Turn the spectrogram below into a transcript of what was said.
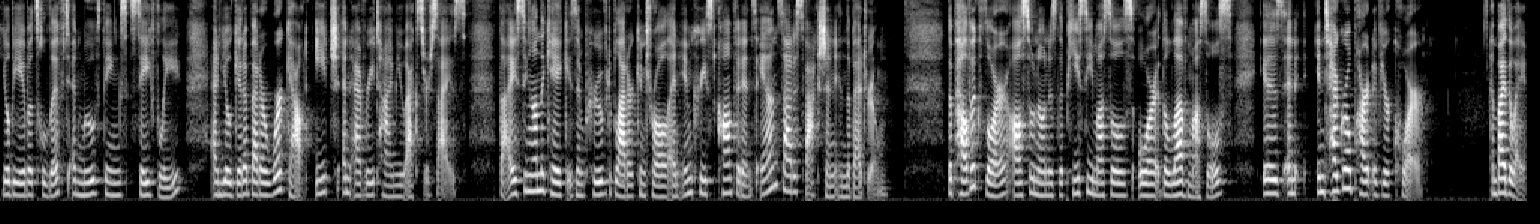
You'll be able to lift and move things safely, and you'll get a better workout each and every time you exercise. The icing on the cake is improved bladder control and increased confidence and satisfaction in the bedroom. The pelvic floor, also known as the PC muscles or the love muscles, is an integral part of your core. And by the way,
